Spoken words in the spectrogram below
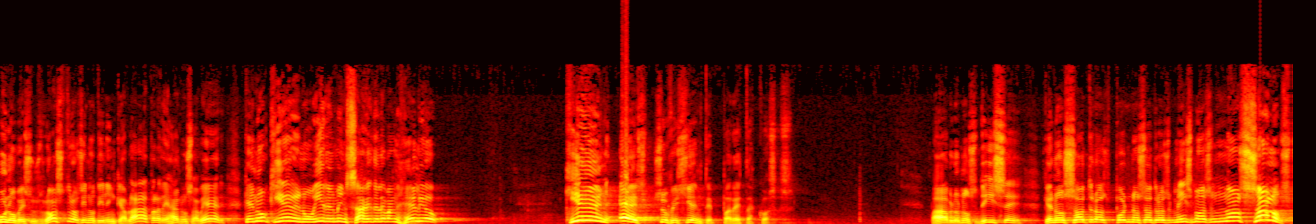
Uno ve sus rostros y no tienen que hablar para dejarnos saber que no quieren oír el mensaje del Evangelio. ¿Quién es suficiente para estas cosas? Pablo nos dice que nosotros por nosotros mismos no somos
